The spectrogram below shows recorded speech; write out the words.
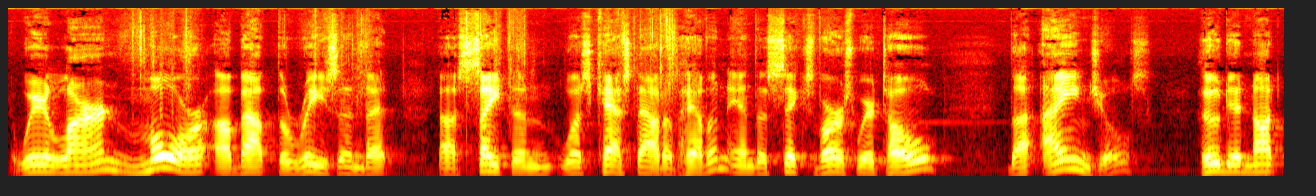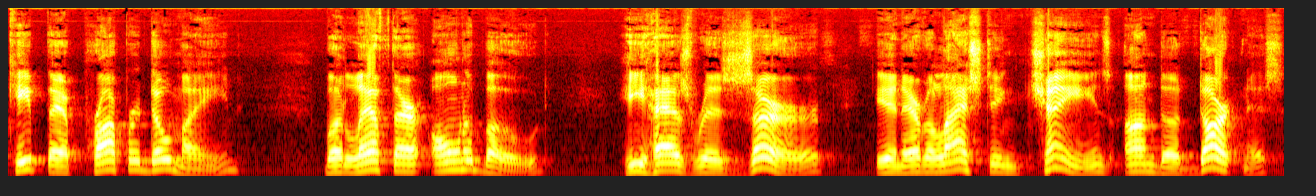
we learn more about the reason that uh, Satan was cast out of heaven. In the sixth verse, we're told, the angels who did not keep their proper domain, but left their own abode, he has reserved in everlasting chains under darkness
